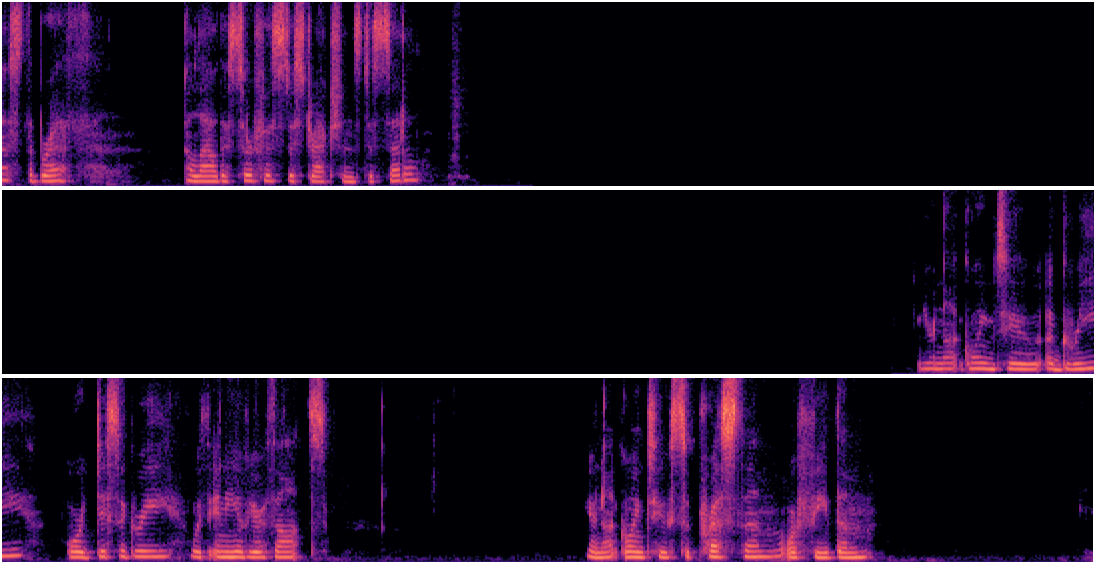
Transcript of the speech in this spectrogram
Just the breath. Allow the surface distractions to settle. You're not going to agree or disagree with any of your thoughts. You're not going to suppress them or feed them.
